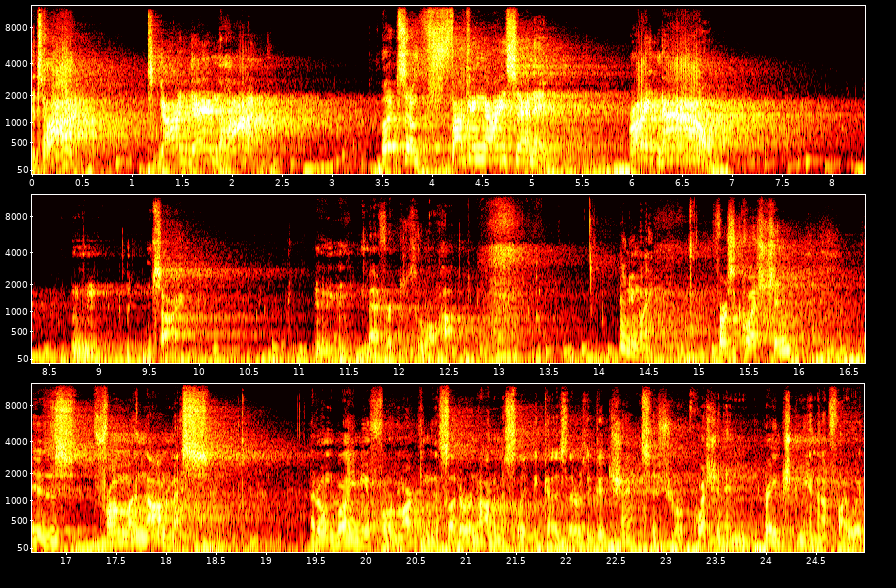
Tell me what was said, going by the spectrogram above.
It's hot. It's goddamn hot. Put some fucking ice in it. Right now. I'm sorry. Beverage is a little hot. Anyway, first question is from Anonymous. I don't blame you for marking this letter anonymously because there's a good chance if your question enraged me enough I would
